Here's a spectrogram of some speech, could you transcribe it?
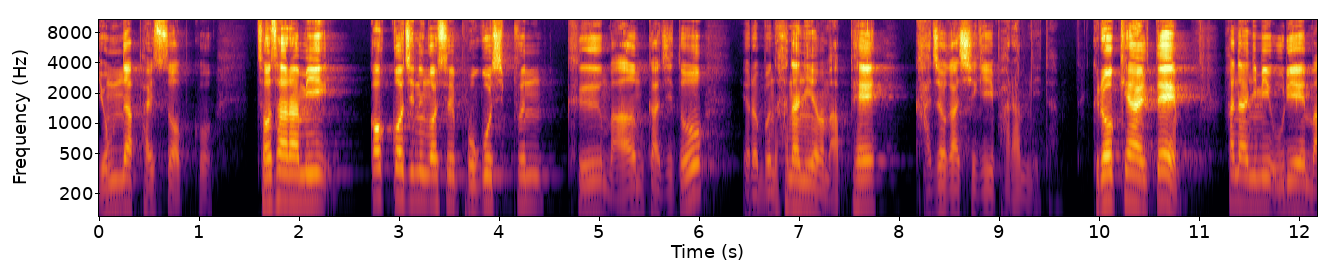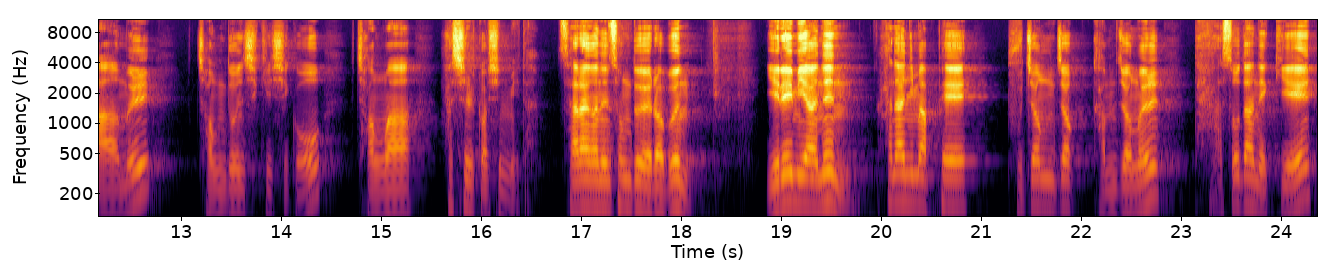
용납할 수 없고 저 사람이 꺾어지는 것을 보고 싶은 그 마음까지도 여러분 하나님 앞에 가져가시기 바랍니다. 그렇게 할 때 하나님이 우리의 마음을 정돈시키시고 정화하실 것입니다. 사랑하는 성도 여러분, 예레미야는 하나님 앞에 부정적 감정을 다 쏟아냈기에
